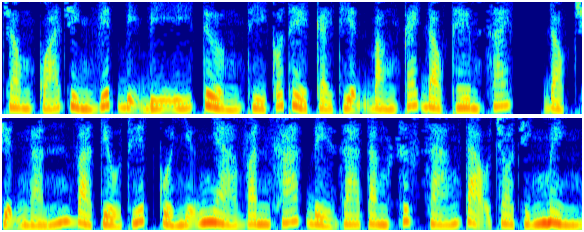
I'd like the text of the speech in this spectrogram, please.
Trong quá trình viết bị bí ý tưởng thì có thể cải thiện bằng cách đọc thêm sách, đọc truyện ngắn và tiểu thuyết của những nhà văn khác để gia tăng sức sáng tạo cho chính mình.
